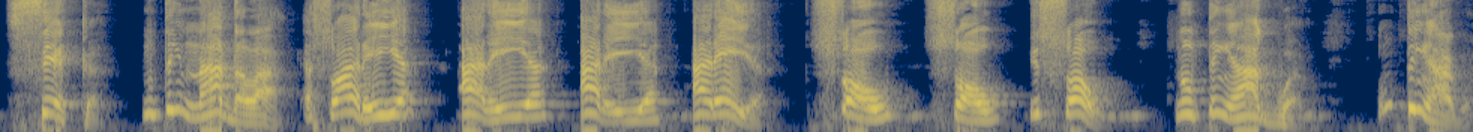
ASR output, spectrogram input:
seca. Não tem nada lá. É só areia, areia, areia, areia. Sol, sol e sol. Não tem água. Não tem água.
